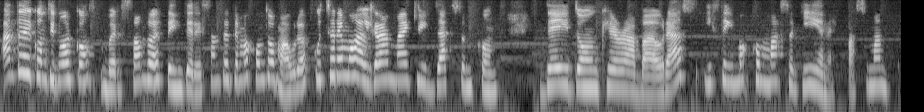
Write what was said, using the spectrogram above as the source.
Antes de continuar conversando este interesante tema junto a Mauro, escucharemos al gran Michael Jackson con They Don't Care About Us y seguimos con más aquí en Espacio Mantel.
